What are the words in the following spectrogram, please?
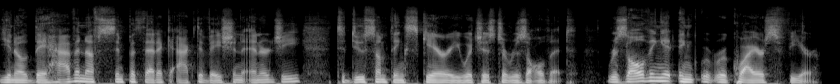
you know, they have enough sympathetic activation energy to do something scary, which is to resolve it. Resolving it in- requires fear.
